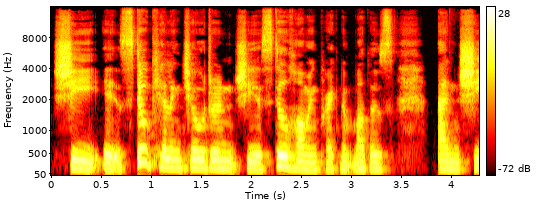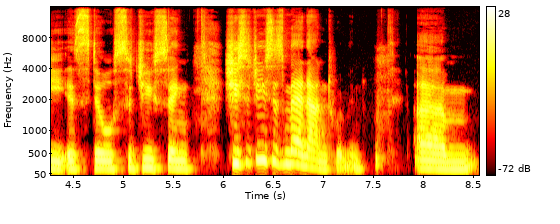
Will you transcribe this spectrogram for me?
She is still killing children, she is still harming pregnant mothers, and she is still seducing. She seduces men and women. Um,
